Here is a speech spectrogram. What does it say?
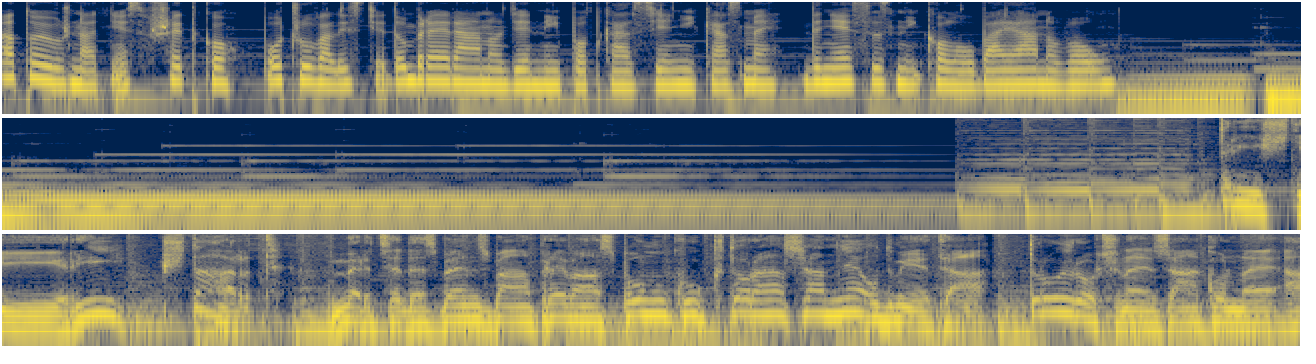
A to je už na dnes všetko. Počúvali ste Dobré ráno, denný podcast denníka ZME dnes s Nikolou Bajánovou. 4, štart. Mercedes-Benz má pre vás ponuku, ktorá sa neodmieta. Trojročné zákonné a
